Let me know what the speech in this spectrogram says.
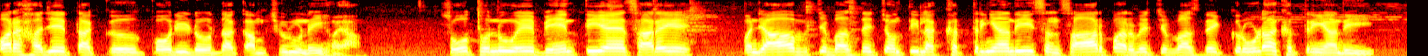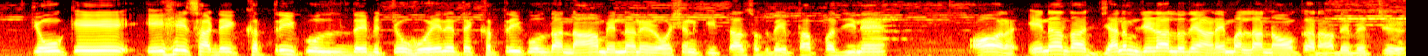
ਪਰ ਹਜੇ ਤੱਕ ਕੋਰੀਡੋਰ ਦਾ ਕੰਮ ਸ਼ੁਰੂ ਨਹੀਂ ਹੋਇਆ। ਸੋ ਤੁਹਾਨੂੰ ਇਹ ਬੇਨਤੀ ਹੈ, ਸਾਰੇ ਪੰਜਾਬ 'ਚ ਵਸਦੇ 34 ਲੱਖ ਖੱਤਰੀਆਂ ਦੀ, ਸੰਸਾਰ ਭਰ ਵਿੱਚ ਵਸਦੇ ਕਰੋੜਾਂ ਖੱਤਰੀਆਂ ਦੀ, ਕਿਉਂਕਿ ਇਹ ਸਾਡੇ ਖੱਤਰੀ ਕੁਲ ਦੇ ਵਿੱਚੋਂ ਹੋਏ ਨੇ ਤੇ ਖੱਤਰੀ ਕੁਲ ਦਾ ਨਾਮ ਇਹਨਾਂ ਨੇ ਰੌਸ਼ਨ ਕੀਤਾ, ਸੁਖਦੇਵ ਥਾਪਰ ਜੀ ਨੇ। ਔਰ ਇਹਨਾਂ ਦਾ ਜਨਮ ਜਿਹੜਾ ਲੁਧਿਆਣੇ ਮਹੱਲਾ ਨੌ ਘਰਾਂ ਦੇ ਵਿੱਚ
